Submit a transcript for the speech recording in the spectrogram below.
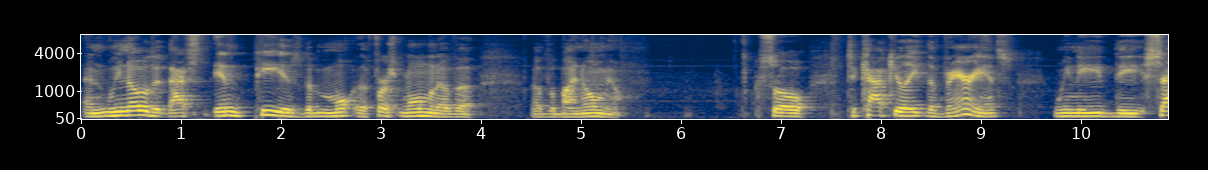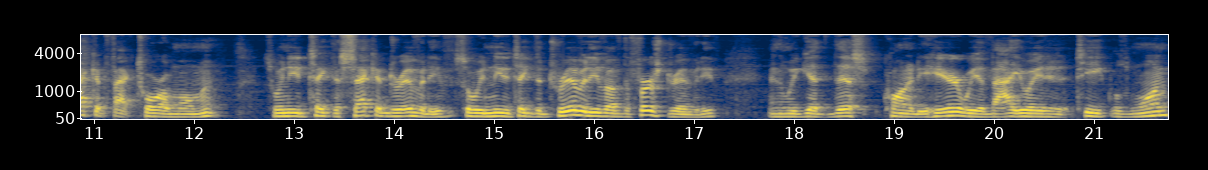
And we know that that's n p is the, the first moment of a, of a binomial. So to calculate the variance, we need the second factorial moment. So we need to take the second derivative. So we need to take the derivative of the first derivative and then we get this quantity here. We evaluate it at t equals 1.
